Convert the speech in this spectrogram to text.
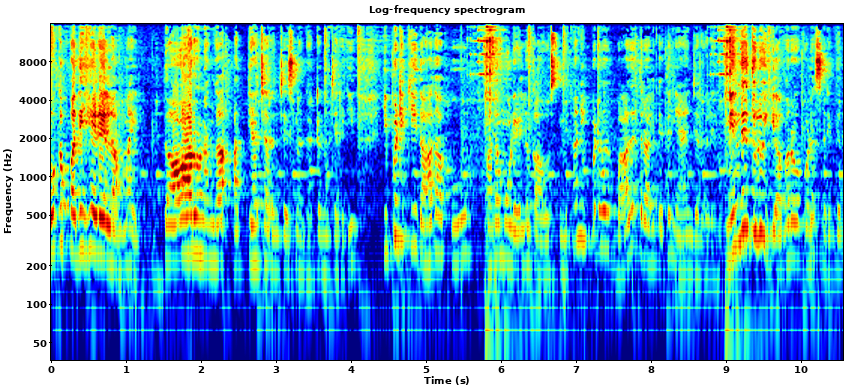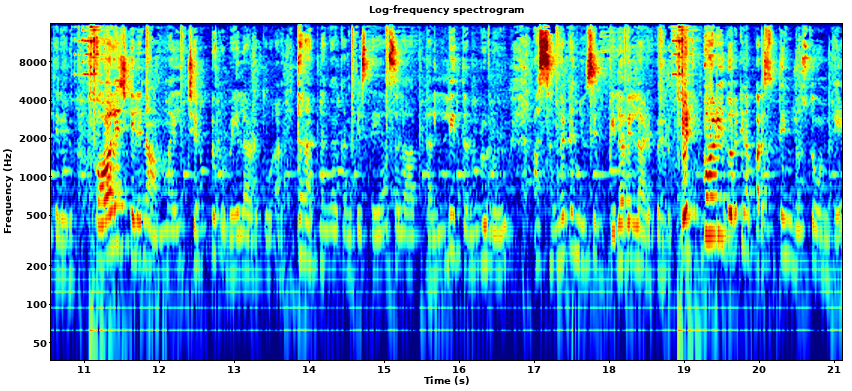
ఒక పదిహేడేళ్ళ అమ్మాయి. దారుణంగా అత్యాచారం చేసిన ఘటన జరిగి ఇప్పటికీ దాదాపు పదమూడేళ్ళు కావస్తుంది. కానీ ఇప్పటి వరకు బాధితురాలకైతే న్యాయం జరగలేదు. నిందితులు ఎవరో కూడా సరిగ్గా తెలియదు. కాలేజ్కి వెళ్ళిన అమ్మాయి చెట్టుకు వేలాడుతూ అర్ధనగ్నంగా కనిపిస్తే అసలు ఆ తల్లిదండ్రులు ఆ సంఘటన చూసి విలవిల్లాడిపోయారు. డెడ్ బాడీ దొరికిన పరిస్థితిని చూస్తూ ఉంటే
